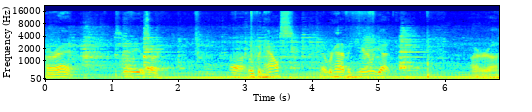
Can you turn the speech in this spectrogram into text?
All right, today is our uh, open house that we're having here. We got our uh,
